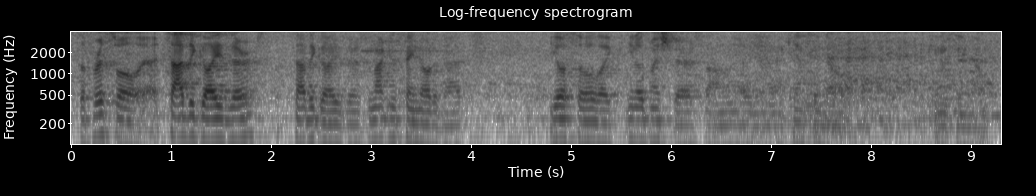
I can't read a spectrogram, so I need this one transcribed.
So first of all, uh, the geyser, it's the geyser. So I'm not going to say no to that. He also like, he knows my shver, so I'm, you know, I can't say no. I can't say no.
